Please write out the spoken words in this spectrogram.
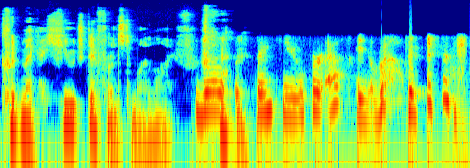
could make a huge difference to my life. Well, thank you for asking about it.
